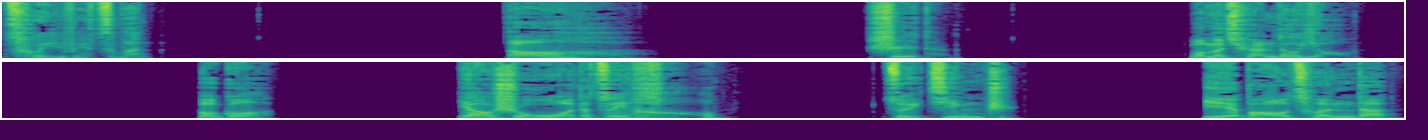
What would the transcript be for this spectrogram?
崔维兹问。哦，是的，我们全都有。不过，要数我的最好、最精致，也保存的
